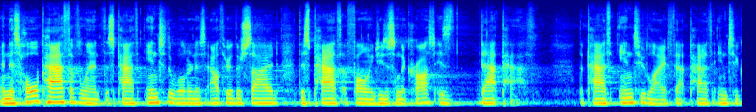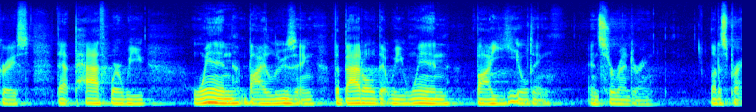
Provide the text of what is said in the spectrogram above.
And this whole path of Lent, this path into the wilderness, out the other side, this path of following Jesus on the cross is that path. The path into life, that path into grace, that path where we win by losing, the battle that we win by yielding and surrendering. Let us pray.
